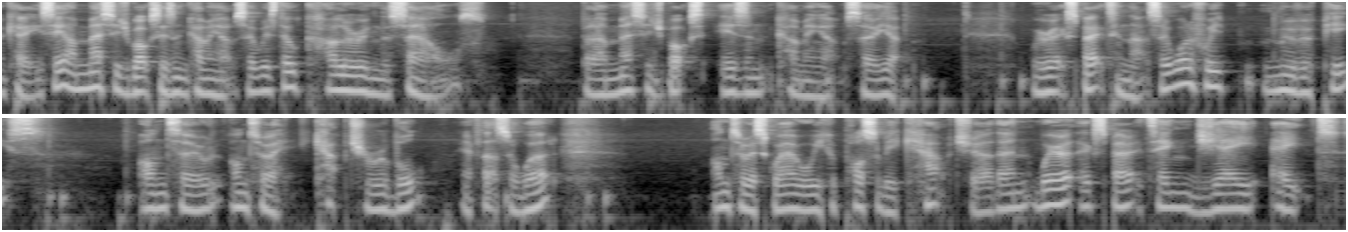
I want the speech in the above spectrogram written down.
Okay, you see our message box isn't coming up. So we're still coloring the cells, but our message box isn't coming up. So yeah, we're expecting that. So what if we move a piece onto onto a capturable, if that's a word, onto a square where we could possibly capture, then we're expecting J8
